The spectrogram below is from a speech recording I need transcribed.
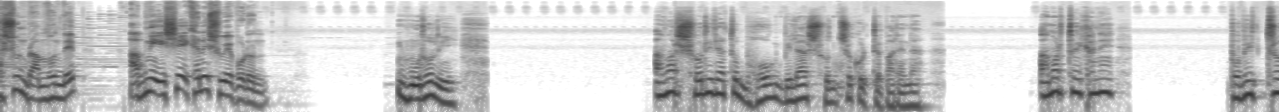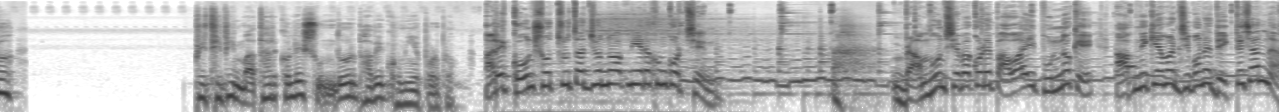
আসুন ব্রাহ্মণদেব আপনি এসে এখানে শুয়ে পড়ুন। মুরলী আমার শরীর এত ভোগ বিলাস সহ্য করতে পারে না। আমার তো এখানে পবিত্র পৃথিবী মাথার কোলে সুন্দরভাবে ঘুমিয়ে পড়ব। আরে কোন শত্রুতার জন্য আপনি এরকম করছেন? ব্রাহ্মণ সেবা করে পাওয়া এই পুণ্যকে আপনি কি আমার জীবনে দেখতে চান না?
